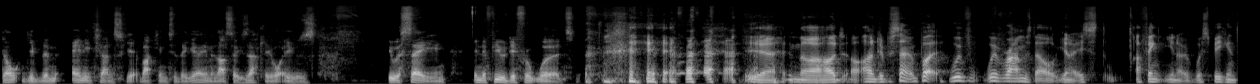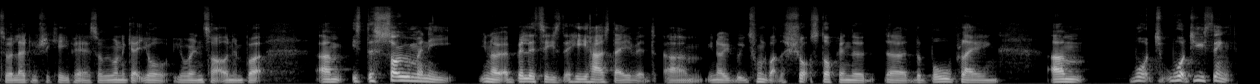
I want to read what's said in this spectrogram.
Don't give them any chance to get back into the game, and that's exactly what he was he was saying in a few different words. yeah, no, hundred percent. But with with Ramsdale, you know, it's I think you know we're speaking to a legendary keeper here, so we want to get your your insight on him. But um, there's so many you know abilities that he has, David. Um, you know, we talking about the shot stopping, the the the ball playing. Um, what what do you think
